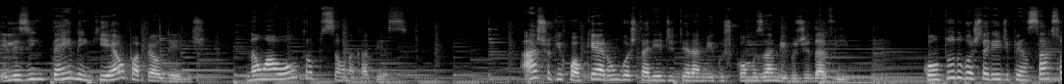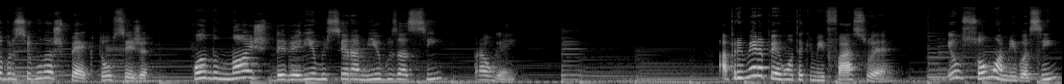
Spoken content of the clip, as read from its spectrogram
Eles entendem que é o papel deles. Não há outra opção na cabeça. Acho que qualquer um gostaria de ter amigos como os amigos de Davi. Contudo, gostaria de pensar sobre o segundo aspecto, ou seja, quando nós deveríamos ser amigos assim para alguém. A primeira pergunta que me faço é: eu sou um amigo assim?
